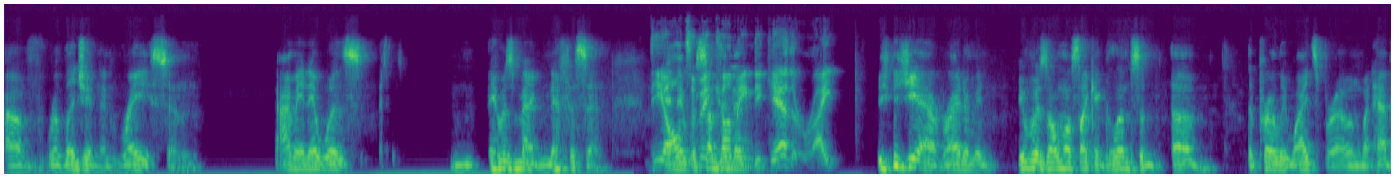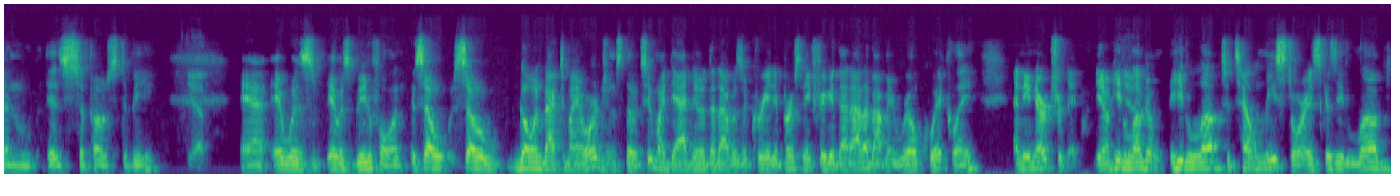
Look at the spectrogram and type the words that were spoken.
of religion and race and I mean it was it was magnificent. The and ultimate coming that, together, right? yeah, right. I mean, it was almost like a glimpse of, of the pearly whites, bro, and what heaven is supposed to be. Yep. And it was it was beautiful. And so so going back to my origins though too my dad knew that i was a creative person. He figured that out about me real quickly and he nurtured it. You know he yeah. loved it. He loved to tell me stories because he loved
